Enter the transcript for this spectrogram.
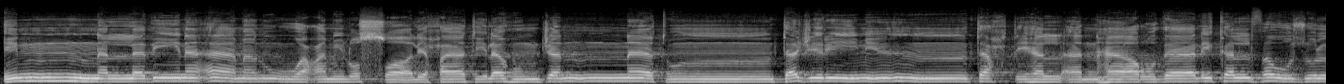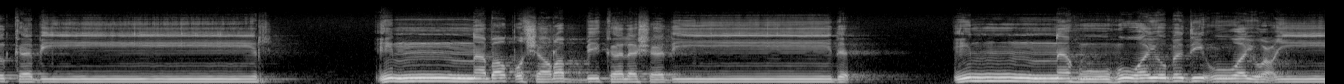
ان الذين امنوا وعملوا الصالحات لهم جنات تجري من تحتها الانهار ذلك الفوز الكبير ان بطش ربك لشديد انه هو يبدئ ويعيد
